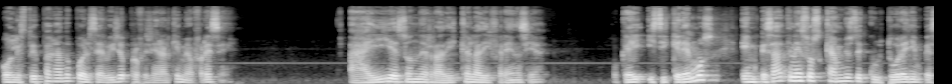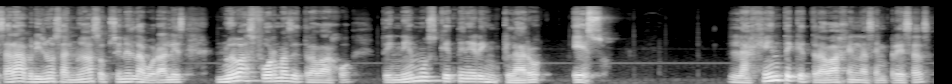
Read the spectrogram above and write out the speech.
o le estoy pagando por el servicio profesional que me ofrece? Ahí es donde radica la diferencia. ¿Ok? Y si queremos empezar a tener esos cambios de cultura y empezar a abrirnos a nuevas opciones laborales, nuevas formas de trabajo, tenemos que tener en claro eso. La gente que trabaja en las empresas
